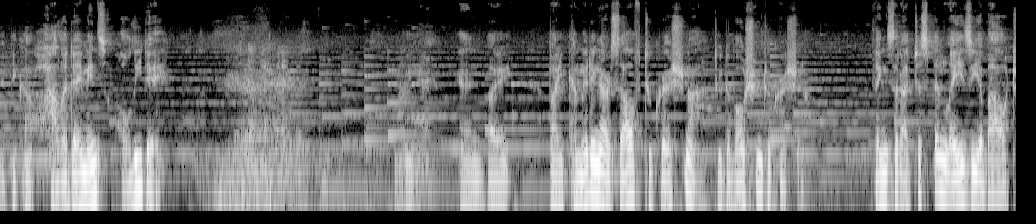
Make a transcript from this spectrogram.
It becomes holiday means holy day. and by by committing ourselves to Krishna, to devotion to Krishna. Things that I've just been lazy about,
